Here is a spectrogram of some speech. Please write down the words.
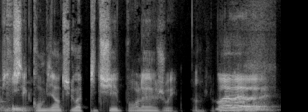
de pitch, c'est combien tu dois pitcher pour la jouer. hein, Ouais, ouais, ouais. ouais.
